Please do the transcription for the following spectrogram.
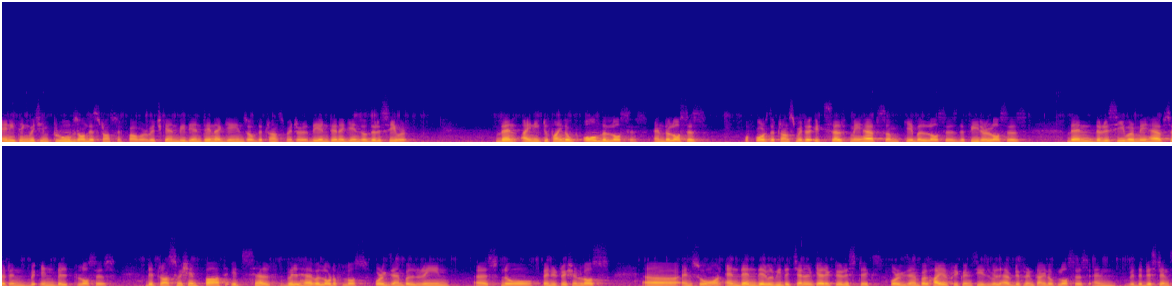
anything which improves on this transmit power which can be the antenna gains of the transmitter, the antenna gains of the receiver. Then I need to find out all the losses and the losses of course the transmitter itself may have some cable losses, the feeder losses, then the receiver may have certain inbuilt losses the transmission path itself will have a lot of loss for example rain, uh, snow, penetration loss uh, and so on and then there will be the channel characteristics for example higher frequencies will have different kind of losses and with the distance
